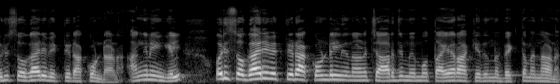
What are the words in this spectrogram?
ഒരു സ്വകാര്യ വ്യക്തിയുടെ അക്കൗണ്ടാണ്. അങ്ങനെയെങ്കിൽ ഒരു സ്വകാര്യ വ്യക്തിയുടെ അക്കൗണ്ടിൽ നിന്നാണ് ചാർജ് മെമ്മോ തയ്യാറാക്കിയതെന്ന് വ്യക്തമെന്നാണ്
